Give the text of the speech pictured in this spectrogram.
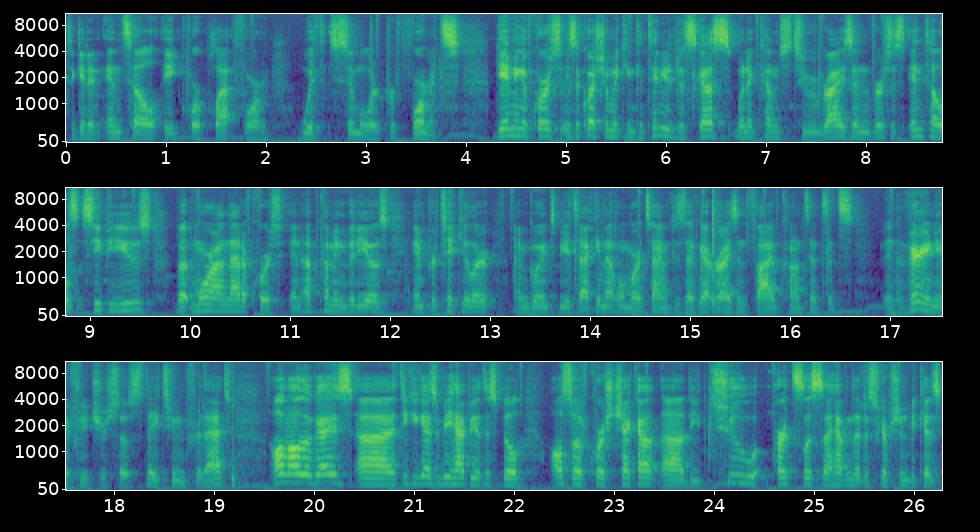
to get an Intel 8-core platform with similar performance. Gaming, of course, is a question we can continue to discuss when it comes to Ryzen versus Intel's CPUs, but more on that, of course, in upcoming videos. In particular, I'm going to be attacking that one more time because I've got Ryzen 5 content that's in the very near future, so stay tuned for that. All in all, though, guys, uh, I think you guys would be happy with this build. Also, of course, check out uh, the two parts lists I have in the description because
